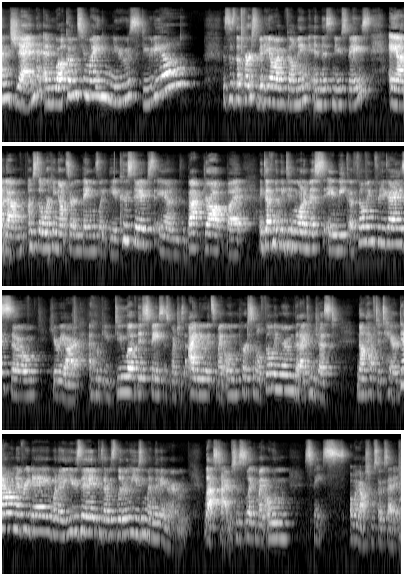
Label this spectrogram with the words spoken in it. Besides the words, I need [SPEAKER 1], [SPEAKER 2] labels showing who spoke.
[SPEAKER 1] I'm Jen, and welcome to my new studio. This is the first video I'm filming in this new space, and um, I'm still working out certain things like the acoustics and the backdrop, but I definitely didn't want to miss a week of filming for you guys, so here we are. I hope you do love this space as much as I do. It's my own personal filming room that I can just not have to tear down every day when I use it, because I was literally using my living room last time. So this is like my own space. Oh my gosh, I'm so excited.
